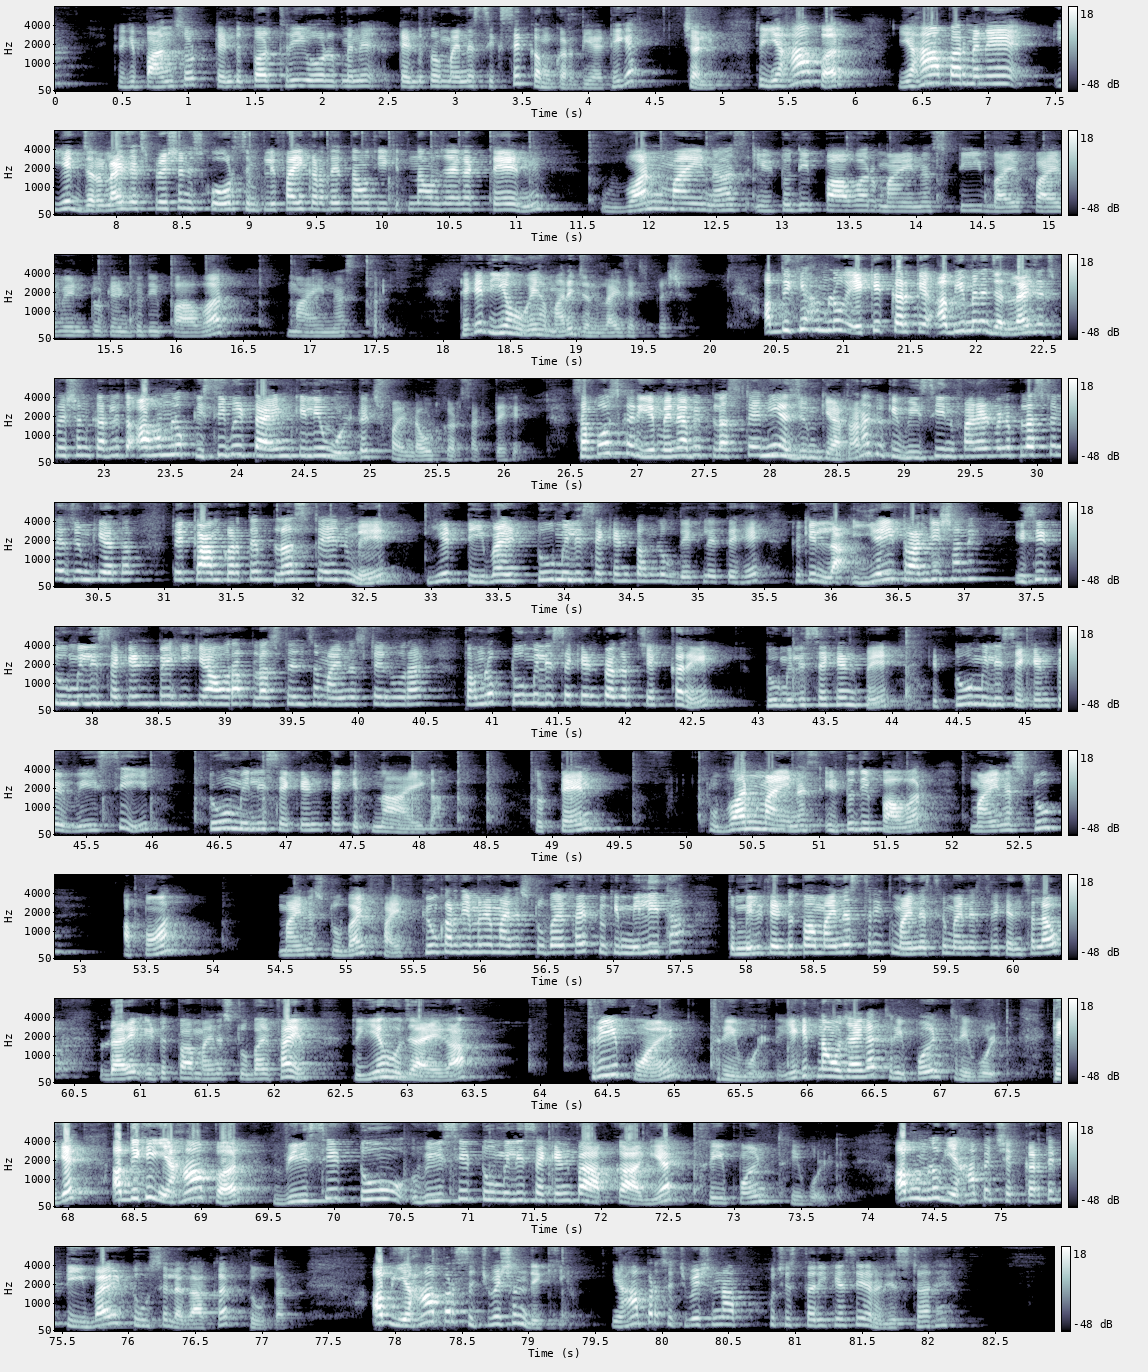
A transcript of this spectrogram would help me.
क्योंकि 500 सौ टेन टू पावर थ्री और मैंने ten to power minus six से कम कर दिया है, ठीक है? चलिए। तो यहाँ पर यहाँ पर मैंने ये जनरलाइज एक्सप्रेशन इसको और सिंप्लीफाई कर देता हूँ तो ये कितना हो जाएगा? Ten. One minus E to the power minus T by five into ten to the power minus three ठीक है तो ये हो गई हमारी जनरलाइज एक्सप्रेशन अब देखिए, हम लोग एक एक करके, अब ये मैंने जनरलाइज एक्सप्रेशन कर ली तो अब हम लोग किसी भी टाइम के लिए वोल्टेज फाइंड आउट कर सकते हैं। सपोज़ करिए, मैंने अभी प्लस टेन ही एज्यूम किया था ना, क्योंकि वीसी इनफाइनाइट मैंने प्लस टेन एज्यूम किया था। तो एक काम करते हैं प्लस टेन में ये T by two millisecond पे हम लोग देख लेते हैं, क्योंकि यही ट्रांजिशन है। इसी टू मिली सेकेंड पे ही क्या हो रहा है? प्लस टेन से माइनस टेन हो रहा है। तो हम लोग टू मिली सेकेंड पे अगर चेक करें टू मिली सेकेंड पे कि टू मिली सेकेंड पे वीसी टू मिली सेकेंड पे कितना आएगा? तो ten one minus E to the power minus two upon minus two by five क्यों कर दिया मैंने माइनस टू बाई फाइव क्योंकि मिली था। तो milli ten to power minus three तो minus three minus three cancel out तो direct E to power minus two by five तो ये हो जाएगा 3.3 वोल्ट। ये कितना हो जाएगा? 3.3 वोल्ट। ठीक है? अब देखिए, यहाँ पर VC2 VC2 मिली सेकेंड पे आपका आ गया 3.3 वोल्ट। अब हम लोग यहाँ पे चेक करते टी बाई टू से लगाकर टू तक। अब यहाँ पर सिचुएशन देखिए। यहाँ पर सिचुएशन आप कुछ इस तरीके से रजिस्टर है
